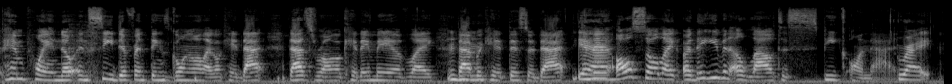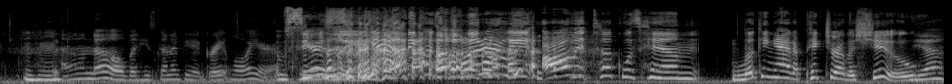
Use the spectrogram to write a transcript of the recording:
pinpoint no and see different things going on. Like, okay, that that's wrong. Okay, they may have like fabricated this or that. Yeah. And then also, like, are they even allowed to speak on that? right. I don't know, but he's gonna be a great lawyer. Seriously. Yeah, because literally all it took was him looking at a picture of a shoe Yeah.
